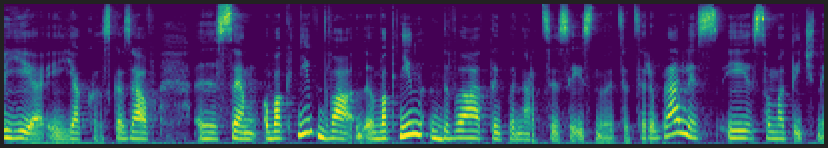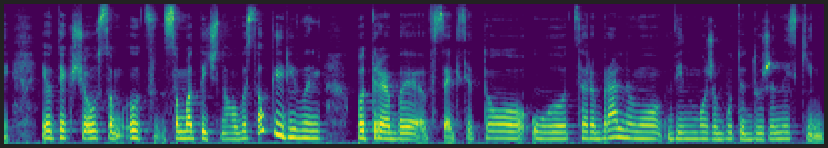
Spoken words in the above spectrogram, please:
є, як сказав е, Сем Вакнів, два, Вакнін, два типи нарциси існують: це церебральний і соматичний. І от якщо у соматичного високий рівень потреби в сексі, то у церебральному він може бути дуже низьким.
